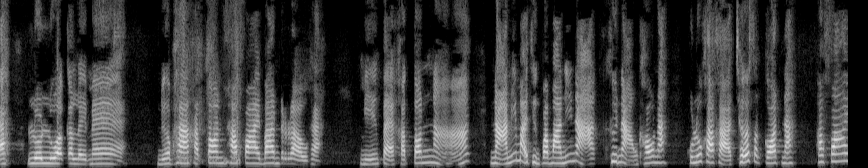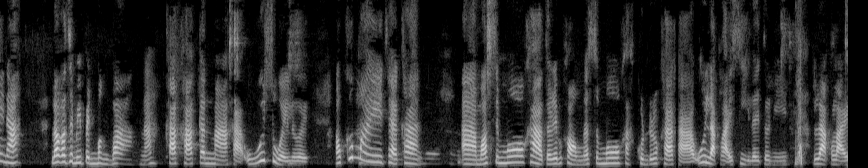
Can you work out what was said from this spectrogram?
อะรัวๆกันเลยแม่ เนื้อผ้าคัตตอนผ้าฝ้ายบ้านเราค่ะ มีตั้งแต่คัตตอนหนา หนานี่หมายถึงประมาณนี้หนา คือหนาของเขานะ คุณลูกค้าค่ะ เชิ้ตสกอตนะ ผ้าฝ้ายนะ แล้วก็จะมีเป็นบางๆนะค้าๆกันมาค่ะ อุ้ยสวยเลย เอาขึ้นมาแทกันอ่ามอสซิโมค่ะ ตัวนี้เป็นของมอสซิโมค่ะ คุณลูกค้าค่ะอุ้ยหลากหลายสีเลยตัวนี้ หลากหลาย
